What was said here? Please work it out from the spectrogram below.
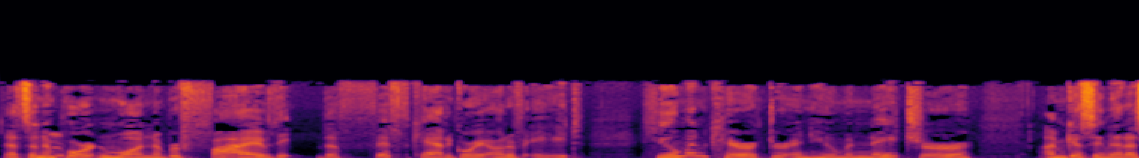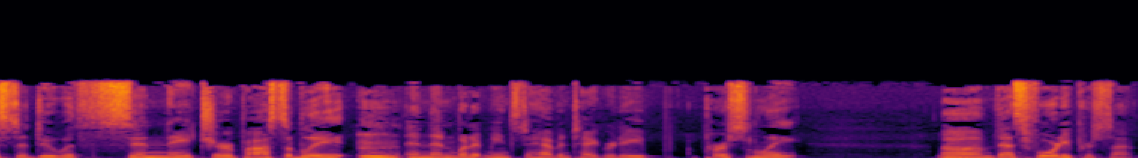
that's an important one. Number five, the the fifth category out of eight, human character and human nature. I'm guessing that has to do with sin nature, possibly, and then what it means to have integrity personally. Um, that's forty percent.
